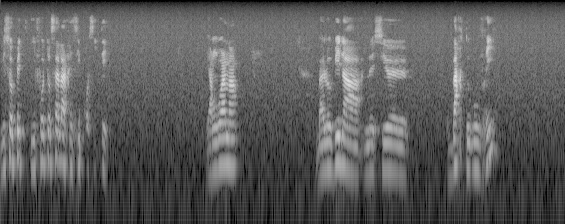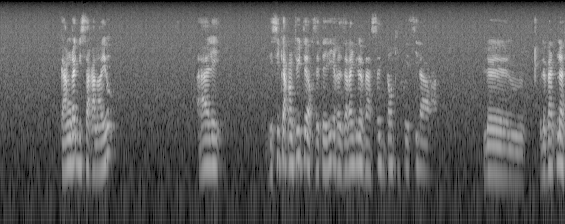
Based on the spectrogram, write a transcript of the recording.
Biso mpe il faut tosala réciprocité. Yango wana balobi na monsieur bart ouvry. Kanga bisaka allez d'ici 48 heures c'est-à-dire ezalaki le 27 donc il faut ici la le, le 29,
